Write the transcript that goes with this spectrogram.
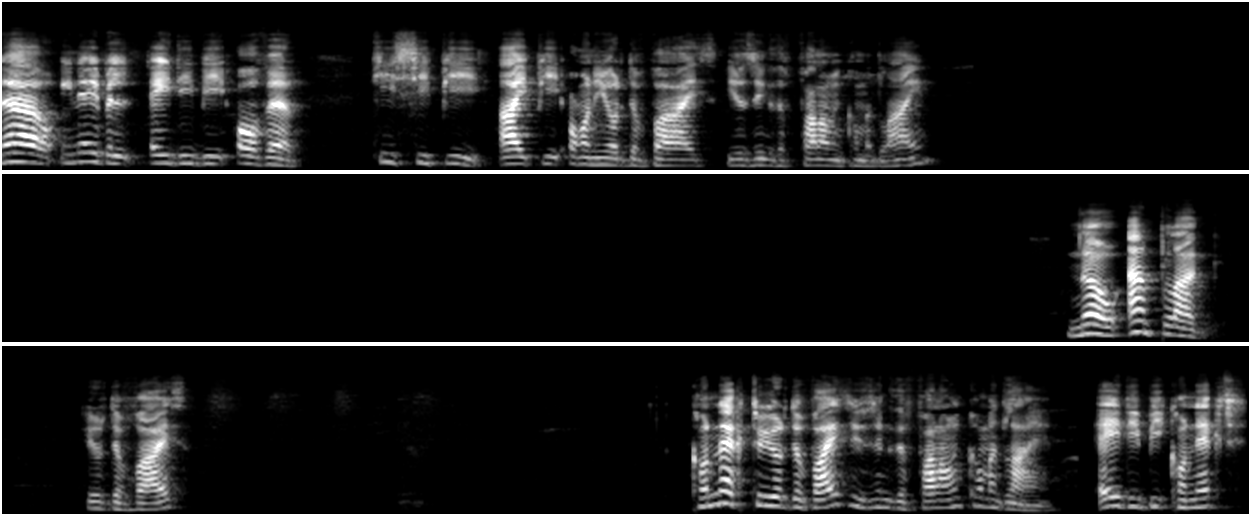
Now enable ADB over TCP IP on your device using the following command line. Now unplug your device. Connect to your device using the following command line. ADB connect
